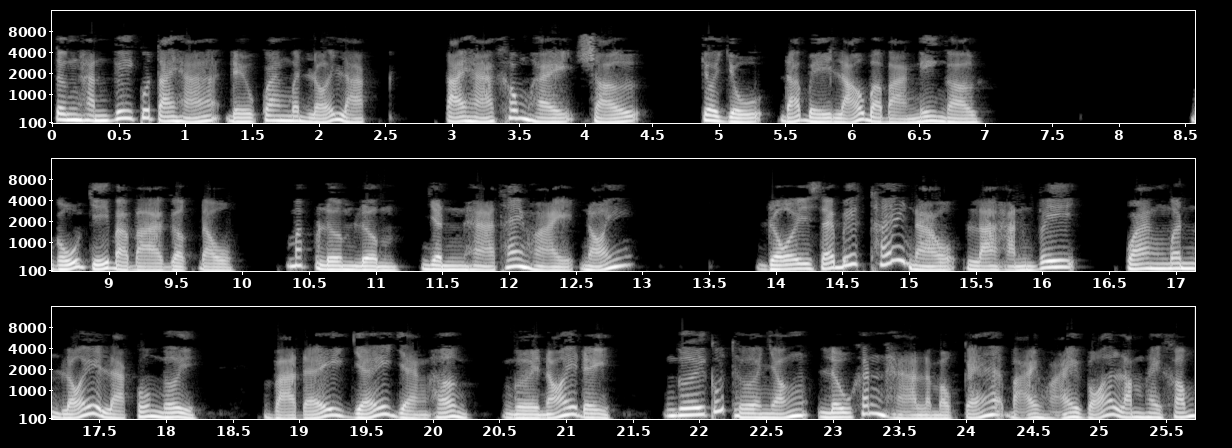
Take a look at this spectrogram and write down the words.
từng hành vi của tại hạ đều quan minh lỗi lạc. Tại hạ không hề sợ, cho dù đã bị lão bà bà nghi ngờ. Ngũ chỉ bà bà gật đầu, mắt lườm lườm nhìn Hà Thái Hoài nói Rồi sẽ biết thế nào là hành vi quan minh lỗi lạc của người Và để dễ dàng hơn, người nói đi người có thừa nhận Lưu Khánh Hà là một kẻ bại hoại võ lâm hay không?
